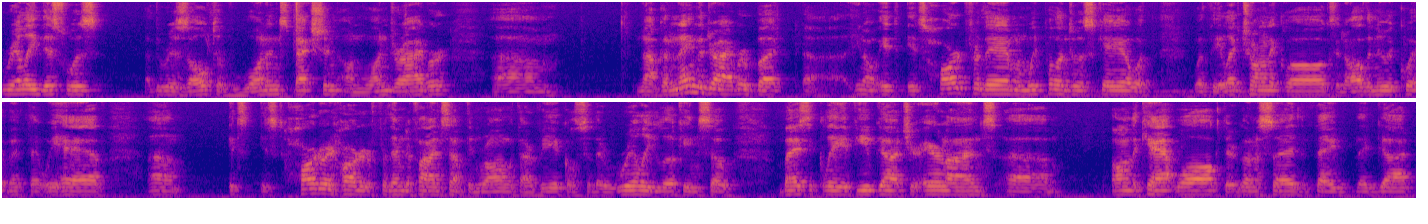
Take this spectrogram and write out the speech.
really, this was the result of one inspection on one driver. Um, not going to name the driver, but uh, you know it, it's hard for them when we pull into a scale with with the electronic logs and all the new equipment that we have. Um, it's it's harder and harder for them to find something wrong with our vehicles. So they're really looking. So basically, if you've got your airlines um, on the catwalk, they're going to say that they they've got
